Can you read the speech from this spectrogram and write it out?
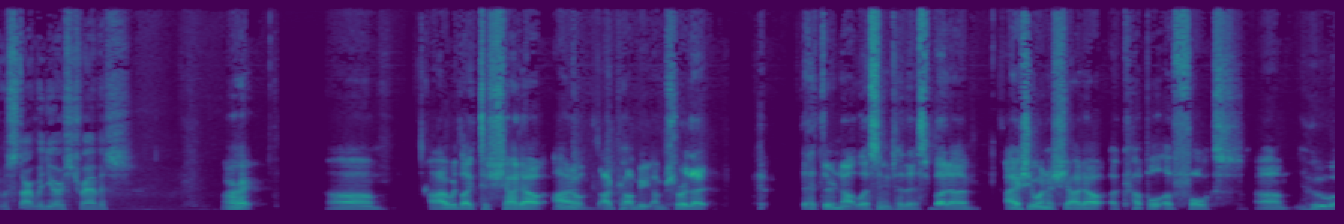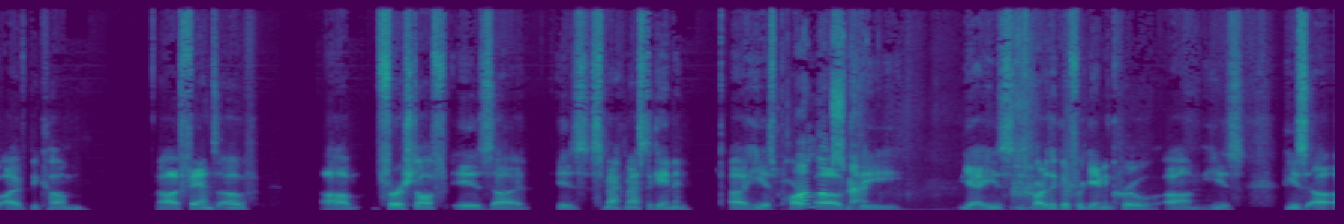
we'll start with yours, Travis. All right. Um, I would like to shout out. I don't. I probably. I'm sure that that they're not listening to this, but uh, I actually want to shout out a couple of folks um, who I've become uh, fans of. Um, first off is uh, is Smackmaster Gaming. Uh, he is part of Smack. the yeah he's he's part of the Good for Gaming crew. Um, he's he's uh,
